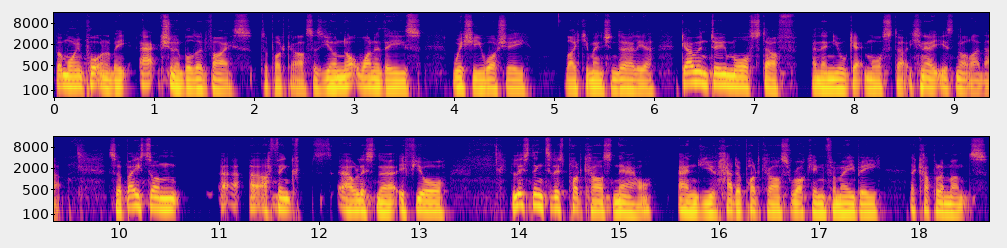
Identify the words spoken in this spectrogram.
but more importantly, actionable advice to podcasters. You're not one of these wishy washy, like you mentioned earlier. Go and do more stuff, and then you'll get more stuff. You know, it's not like that. So, based on, Uh, uh, I think our listener, if you're listening to this podcast now and you've had a podcast rocking for maybe a couple of months,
